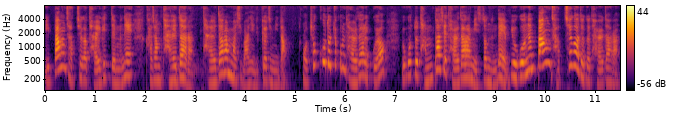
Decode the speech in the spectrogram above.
이 빵 자체가 달기 때문에 가장 달달한, 달달한 맛이 많이 느껴집니다. 어, 초코도 조금 달달했고요. 요것도 단팥의 달달함이 있었는데 요거는 빵 자체가 되게 달달한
